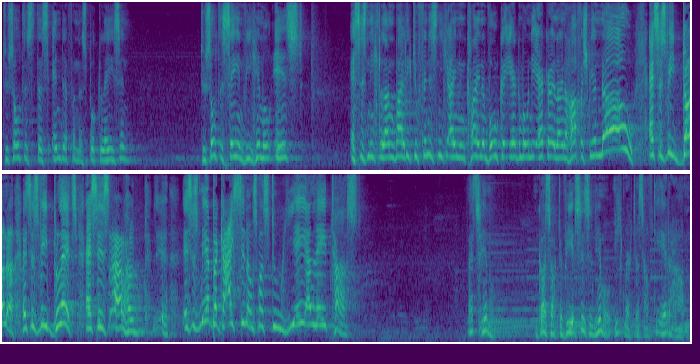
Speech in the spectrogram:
Du solltest das Ende von das Buch lesen. Du solltest sehen, wie Himmel ist. Es ist nicht langweilig. Du findest nicht eine kleine Wolke irgendwo in die Ecke in einer Hafen spielen. No! Es ist wie Donner. Es ist wie Blitz. Es ist, uh, es ist mehr begeisternd, als was du je erlebt hast. Das ist Himmel. Und Gott sagte, wie es ist im Himmel, ich möchte das auf die Erde haben.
